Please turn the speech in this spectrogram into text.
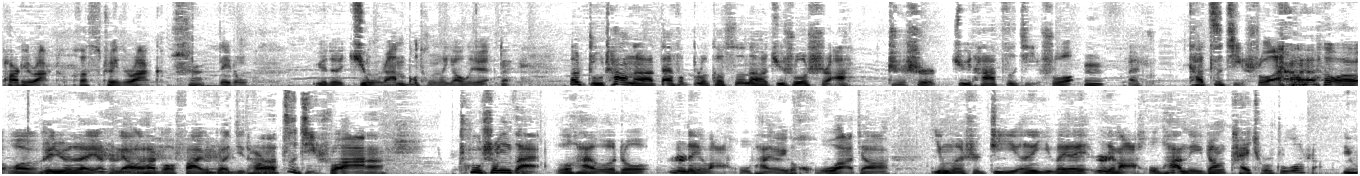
Party Rock 和 Street Rock 是。那种乐队迥然不同的摇滚乐。对，那主唱呢，戴夫布鲁克斯呢，据说是啊，只是据他自己说，嗯，哎，他自己说，我我跟乐队也是聊了，他给我发一个传记，他说他自己说啊，啊。出生在俄亥俄州日内瓦湖畔有一个湖啊，叫英文是 G E N E V A，日内瓦湖畔的一张台球桌上，哟，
